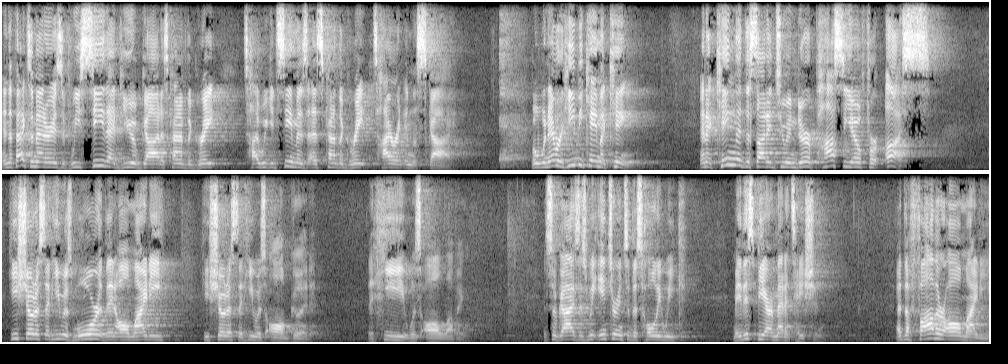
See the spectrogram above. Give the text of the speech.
And the fact of the matter is, if we see that view of God as kind of the great, we can see him as, as kind of the great tyrant in the sky. But whenever he became a king, and a king that decided to endure passio for us, he showed us that He was more than almighty. He showed us that He was all good, that He was all loving. And so, guys, as we enter into this Holy Week, may this be our meditation. That the Father Almighty,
